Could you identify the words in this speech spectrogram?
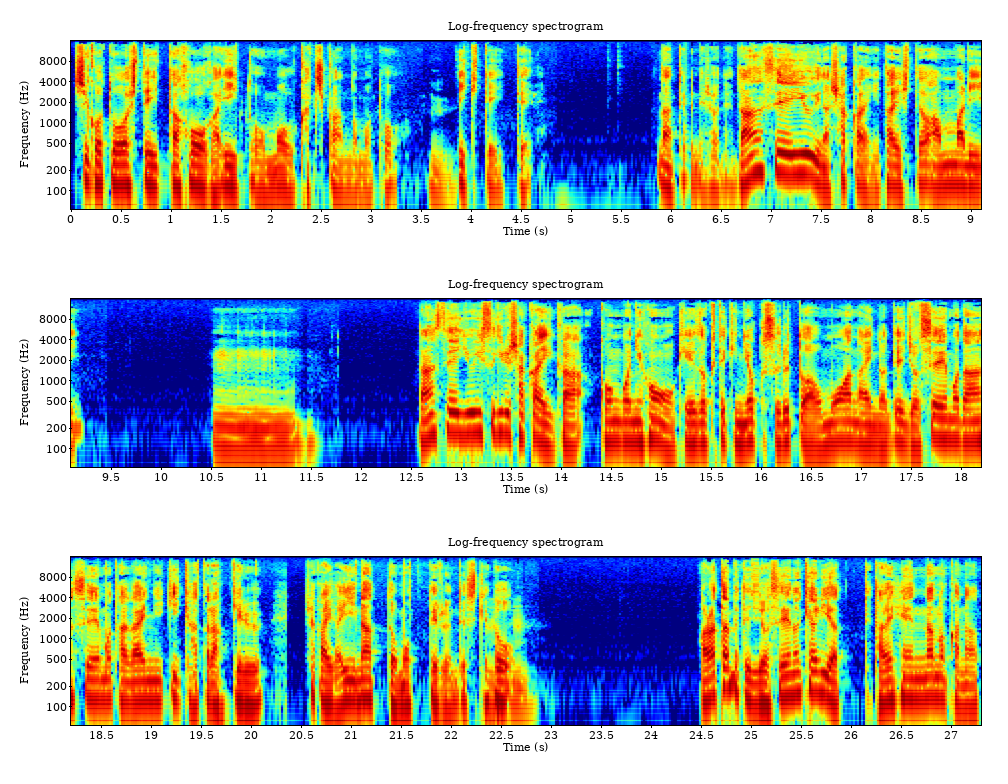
仕事をしていた方がいいと思う価値観のもとうん生きていて、なんて言うんでしょうね。男性優位な社会に対してはあんまり、うーん、男性優位すぎる社会が今後日本を継続的に良くするとは思わないので、女性も男性も互いに生き生き働ける社会がいいなって思ってるんですけど、うんうん。改めて女性のキャリアって大変なのかなっ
